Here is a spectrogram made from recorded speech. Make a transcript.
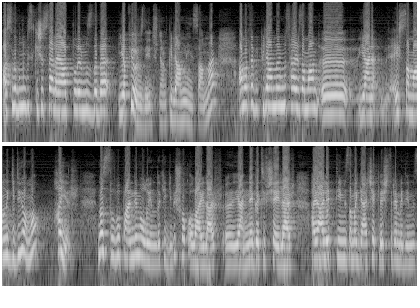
Aslında bunu biz kişisel hayatlarımızda da yapıyoruz diye düşünüyorum planlı insanlar. Ama tabii planlarımız her zaman e, yani eş zamanlı gidiyor mu? Hayır. Nasıl bu pandemi olayındaki gibi şok olaylar, e, yani negatif şeyler, hayal ettiğimiz ama gerçekleştiremediğimiz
